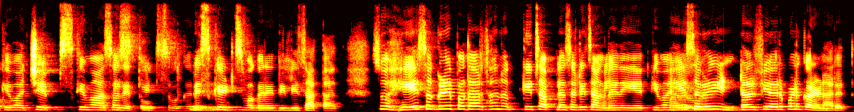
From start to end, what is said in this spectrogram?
किंवा चिप्स किंवा असं देतो बिस्किट्स वगैरे दिली जातात सो हे सगळे पदार्थ नक्कीच आपल्यासाठी चांगले नाही आहेत किंवा हे. सगळे इंटरफिअर पण करणार आहेत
